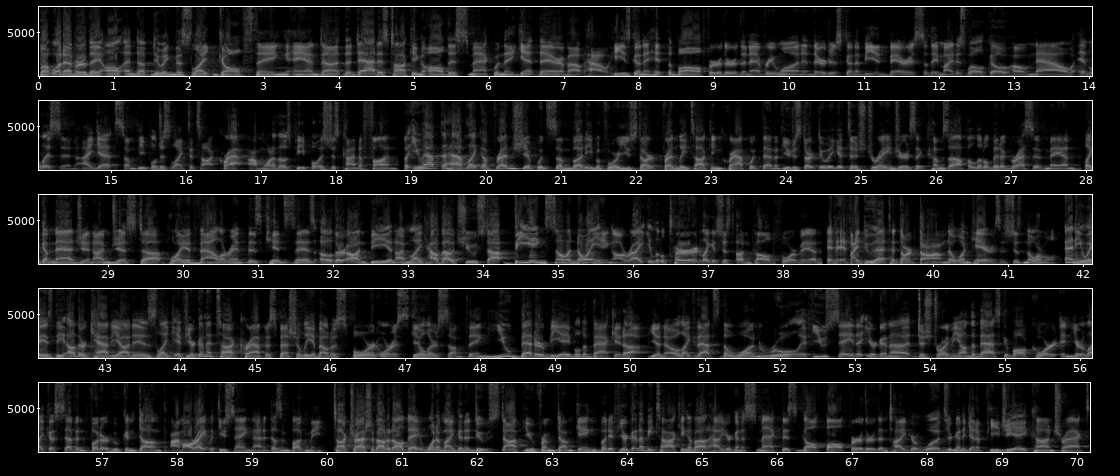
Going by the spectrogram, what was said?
But whatever, they all end up doing this like golf thing, and uh, the dad is talking all this smack when they get there about how he's gonna hit the ball further than everyone, and they're just gonna be embarrassed, so they might as well go home now. And listen, I get some people just like to talk crap. I'm one of those people. It's just kind of fun. But you have to have like a friendship with somebody before you start friendly talking crap with them. If you just start doing it to strangers, it comes off a little bit aggressive, man. Like imagine I'm just uh, playing Valorant, this kid says, Oh, they're on B. And I'm like, How about you stop being so annoying, all right, you little turd? Like, it's just uncalled for, man. If, if I do that to Dark Dom, no one cares. It's just normal. Anyways, the other caveat is like, if you're gonna talk crap, especially about a sport or a skill or something, you better be able to back it up. You know, like, that's the one rule. If you say that you're gonna destroy me on the basketball court and you're like a seven footer who can dunk, I'm all right with you saying that. It doesn't bug me. Talk trash about it all day. What am I going to do? Stop you from dunking? But if you're going to be talking about how you're going to smack this golf ball further than Tiger Woods, you're going to get a PGA contract,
